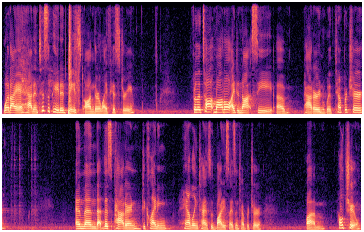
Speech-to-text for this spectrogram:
what I had anticipated based on their life history. For the top model, I did not see a pattern with temperature, and then that this pattern, declining handling times with body size and temperature, um, held true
